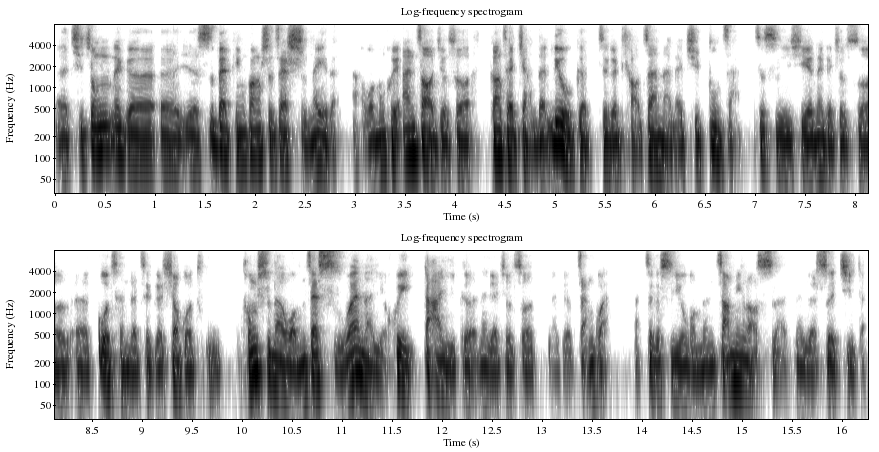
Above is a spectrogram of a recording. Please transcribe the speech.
呃，其中那个呃四百平方是在室内的啊。我们会按照就是说刚才讲的六个这个挑战呢来去布展，这是一些那个就是说呃过程的这个效果图。同时呢，我们在室外呢也会搭一个那个就是说那个展馆，这个是由我们张明老师啊那个设计的。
